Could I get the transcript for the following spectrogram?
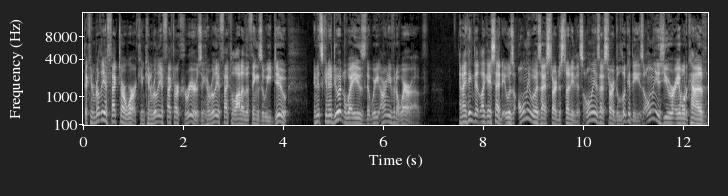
that can really affect our work and can really affect our careers and can really affect a lot of the things that we do. And it's going to do it in ways that we aren't even aware of. And I think that, like I said, it was only as I started to study this, only as I started to look at these, only as you were able to kind of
